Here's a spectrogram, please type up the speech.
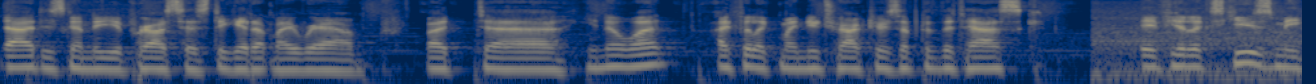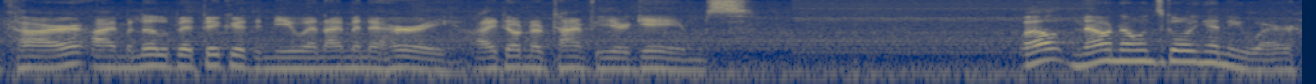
that is going to be a process to get up my ramp. But uh, you know what? I feel like my new tractor is up to the task. If you'll excuse me, car, I'm a little bit bigger than you and I'm in a hurry. I don't have time for your games. Well, now no one's going anywhere.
